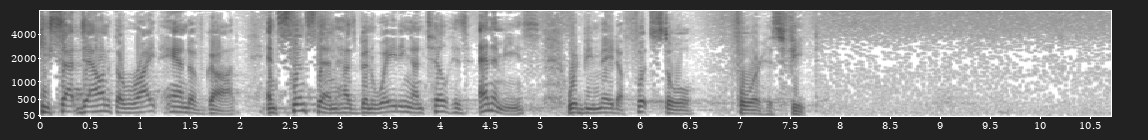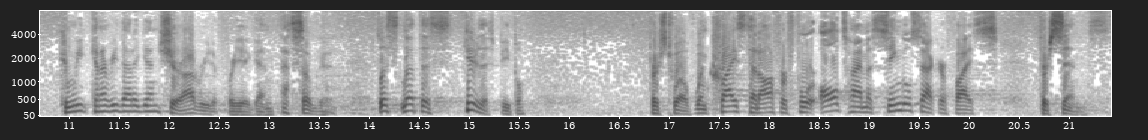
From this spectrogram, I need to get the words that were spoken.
He sat down at the right hand of God, and since then has been waiting until his enemies would be made a footstool for his feet. Can we can I read that again? Sure, I'll read it for you again. That's so good. Let's let this hear this, people. Verse 12. When Christ had offered for all time a single sacrifice for sins,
